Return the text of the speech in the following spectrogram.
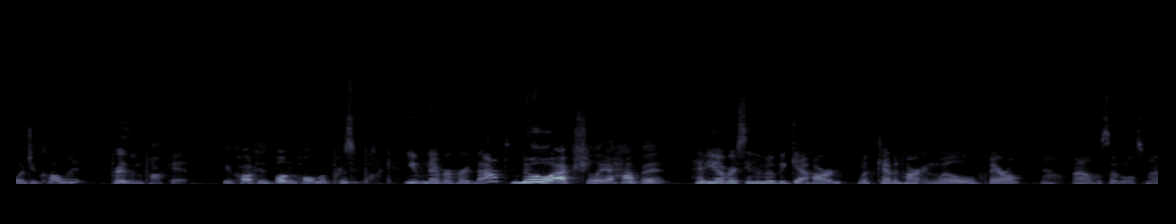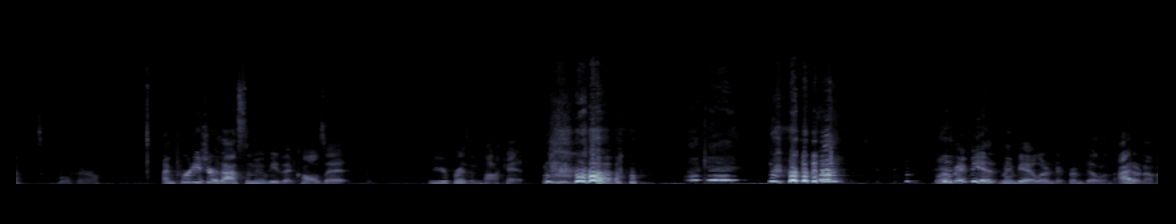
What'd you call it? Prison pocket. You called his bunghole a prison pocket? You've never heard that? No, actually, I haven't. Have you ever seen the movie Get Hard with Kevin Hart and Will Ferrell? No. I almost said Will Smith. It's Will Ferrell. I'm pretty sure that's the movie that calls it your prison pocket. Okay. or maybe it, maybe I learned it from Dylan. I don't know.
